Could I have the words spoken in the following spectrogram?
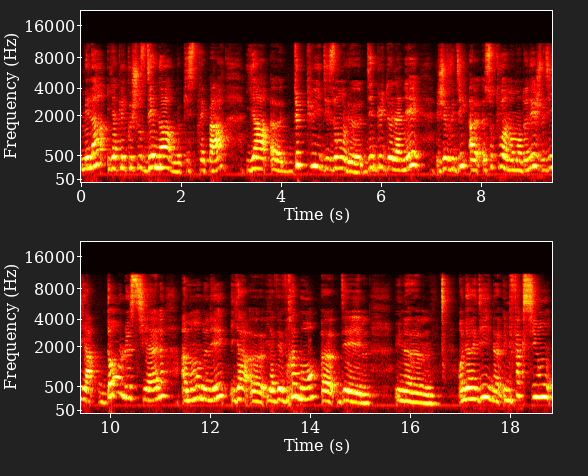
Mais là, il y a quelque chose d'énorme qui se prépare il y a euh, depuis, disons, le début de l'année, je vous dis, euh, surtout à un moment donné, je vous dis, il y a dans le ciel, à un moment donné, il y, a, euh, il y avait vraiment des, une, on aurait dit une, une faction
